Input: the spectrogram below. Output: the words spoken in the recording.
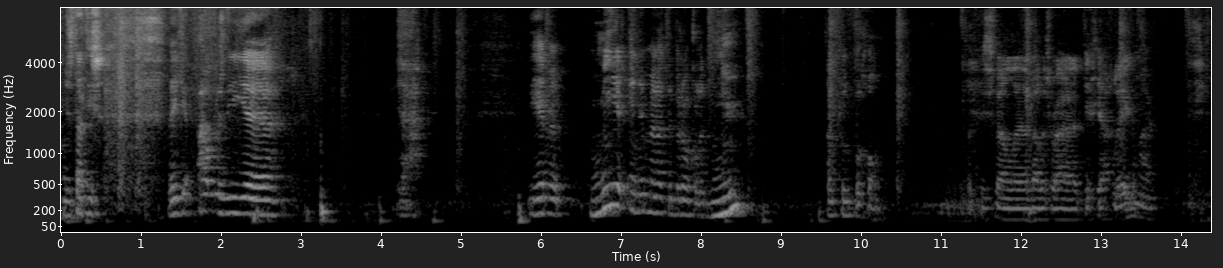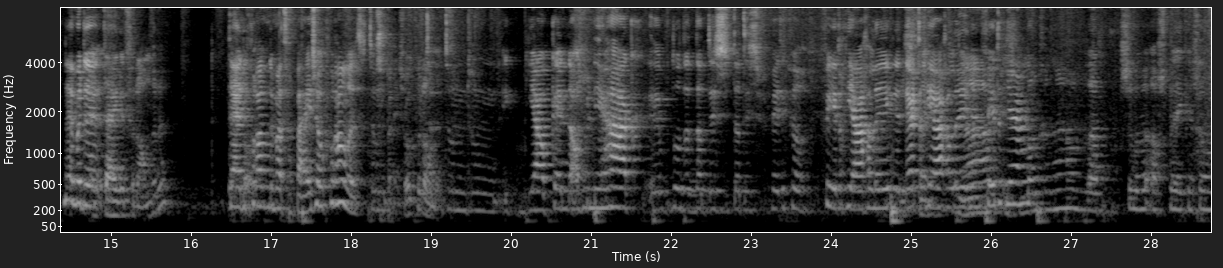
Dus dat is, weet je, ouders die, eh, ja, die hebben meer in de melk te brokkelen nu dan toen het begon. Is wel, eh, weliswaar tig jaar geleden, maar Nee, maar de de tijden veranderen. tijden veranderen, de maatschappij is ook veranderd. Toen, De is ook veranderd. toen, toen, toen ik jou kende als meneer Haak, ik bedoel, dat, dat, is, dat is, weet ik veel, 40 jaar geleden, 30 jaar geleden, Nou, 40 het is jaar, Lang, nou, laat, zullen we afspreken zo'n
